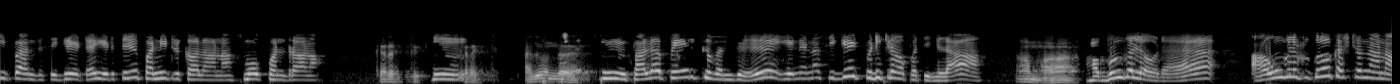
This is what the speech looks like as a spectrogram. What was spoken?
இப்ப அந்த சிகரெட்டை எடுத்து பண்ணிட்டு இருக்காளாம். ஸ்மோக் பண்றாளாம். பல பேருக்கு வந்து என்னன்னா சிகரெட் பிடிக்கிறா பாத்தீங்களா? ஆமா. அவங்களோட அவங்களுக்கு கூட கஷ்டம் தானா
